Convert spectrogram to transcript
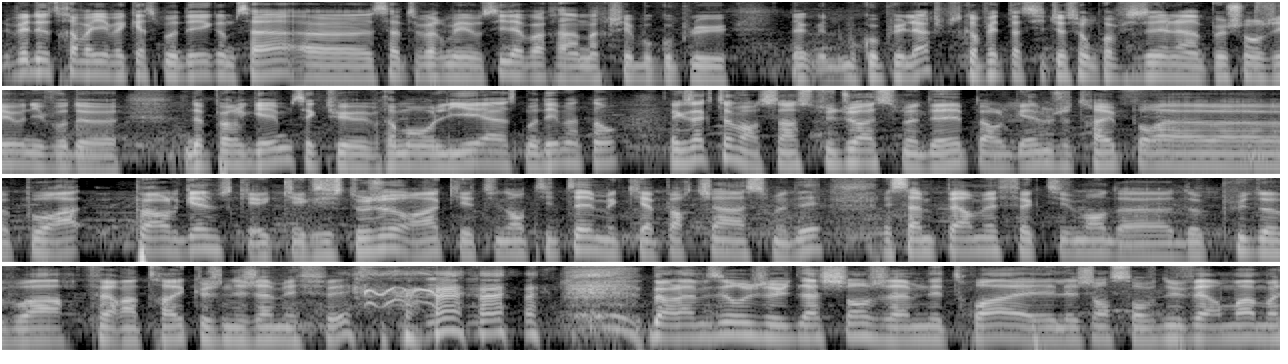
Le fait de travailler avec Asmodée comme ça, euh, ça te permet aussi d'avoir un marché beaucoup plus, beaucoup plus large, puisqu'en fait ta situation professionnelle a un peu changé au niveau de, Pearl Games, c'est que tu es vraiment lié à Asmodée maintenant Exactement, c'est un studio Asmodée, Pearl Games. Je travaille pour, euh, pour A- Pearl Games, qui, existe toujours, hein, qui est une entité, mais qui appartient à Asmodée. Et ça me permet effectivement de, de plus devoir faire un travail que je n'ai jamais fait. Dans la mesure où j'ai eu de la chance, j'ai amené trois et les gens sont venus vers moi. Moi,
